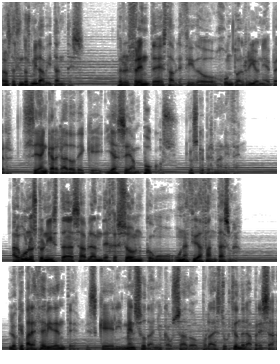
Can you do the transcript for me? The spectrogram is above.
a los 300.000 habitantes. Pero el frente, establecido junto al río Dnieper, se ha encargado de que ya sean pocos los que permanecen. Algunos cronistas hablan de Gerson como una ciudad fantasma. Lo que parece evidente es que el inmenso daño causado por la destrucción de la presa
